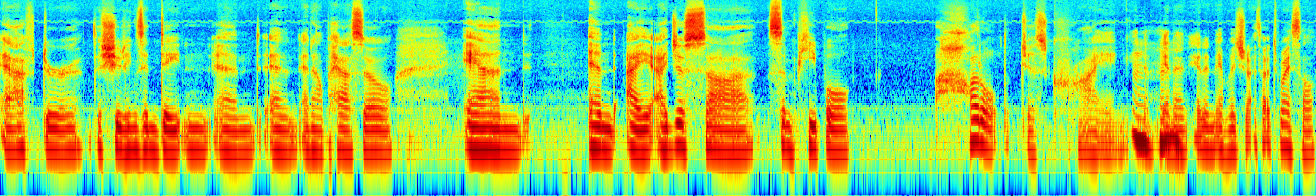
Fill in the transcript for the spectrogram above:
after the shootings in Dayton and and, and El Paso, and and I, I just saw some people huddled, just crying mm-hmm. in, in, in, an image. And I thought to myself,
